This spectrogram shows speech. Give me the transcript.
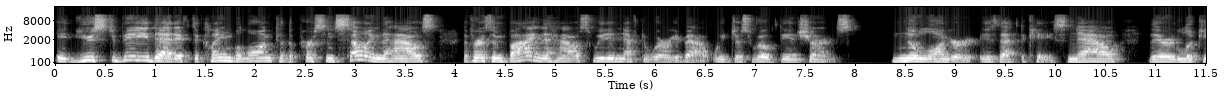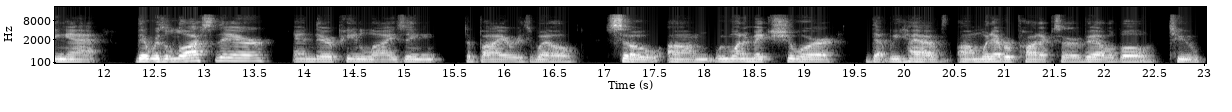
it used to be that if the claim belonged to the person selling the house, the person buying the house, we didn't have to worry about. We just wrote the insurance. No longer is that the case. Now they're looking at there was a loss there and they're penalizing the buyer as well. So um, we want to make sure that we have um, whatever products are available to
